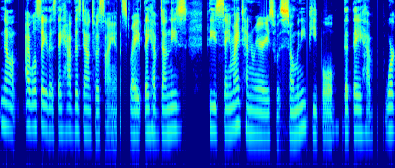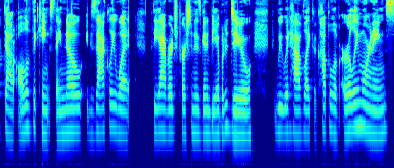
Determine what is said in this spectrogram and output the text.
now I will say this: they have this down to a science, right? They have done these these same itineraries with so many people that they have worked out all of the kinks. They know exactly what the average person is going to be able to do. We would have like a couple of early mornings,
